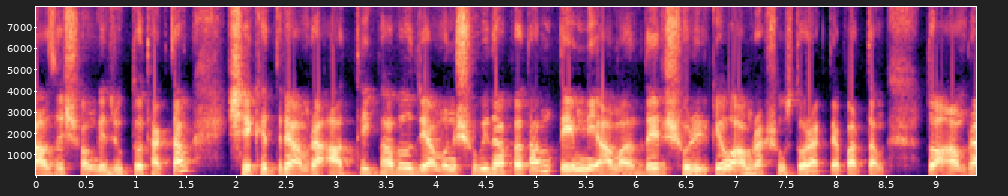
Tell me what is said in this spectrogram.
কাজের সঙ্গে যুক্ত থাকতাম, সেক্ষেত্রে আমরা আর্থিকভাবেও যেমন সুবিধা পেতাম, তেমনি আমাদের শরীরকেও আমরা সুস্থ রাখতে পারতাম। তো আমরা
